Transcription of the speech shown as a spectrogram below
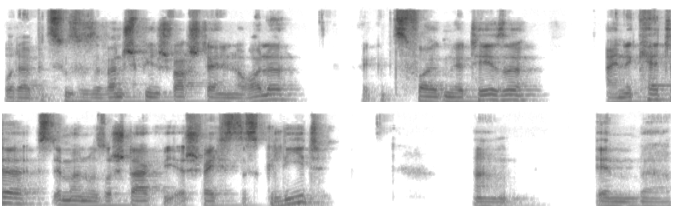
oder beziehungsweise wann spielen Schwachstellen eine Rolle? Da gibt es folgende These. Eine Kette ist immer nur so stark wie ihr schwächstes Glied. Ähm, Im äh,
